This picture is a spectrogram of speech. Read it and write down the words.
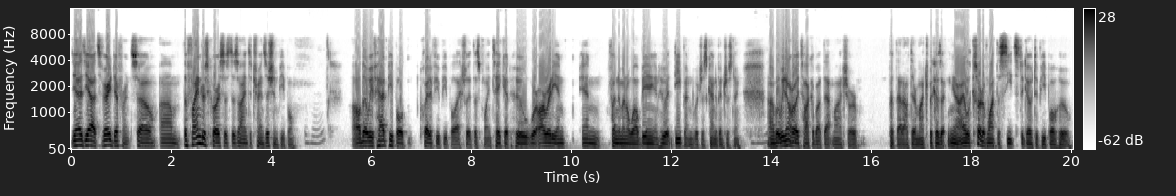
yeah yeah it's very different. So um, the Finders course is designed to transition people. Mm-hmm. Although we've had people, quite a few people actually at this point, take it who were already in in fundamental well-being and who it deepened, which is kind of interesting. Mm-hmm. Uh, but we don't really talk about that much or put that out there much because you know I sort of want the seats to go to people who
